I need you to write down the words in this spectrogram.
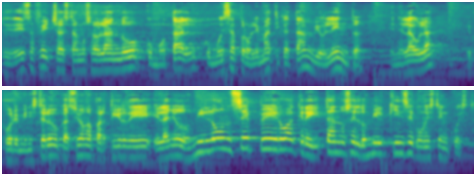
desde esa fecha, estamos hablando como tal, como esa problemática tan violenta en el aula, eh, por el Ministerio de Educación a partir del año 2011, pero acreditándose el 2015 con esta encuesta.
